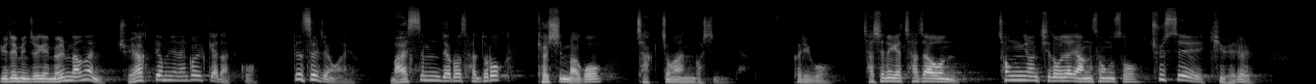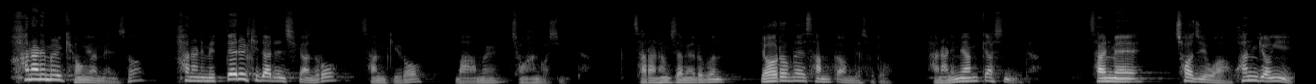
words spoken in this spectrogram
유대 민족의 멸망은 죄악 때문이라는 걸 깨닫고 뜻을 정하여 말씀대로 살도록 결심하고 작정한 것입니다. 그리고 자신에게 찾아온 청년 지도자 양성소 출세의 기회를 하나님을 경외하면서 하나님의 때를 기다리는 시간으로 삼기로 마음을 정한 것입니다. 사랑하는 형제자매 여러분, 여러분의 삶 가운데서도 하나님이 함께 하십니다. 삶의 처지와 환경이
